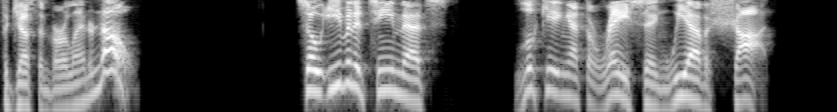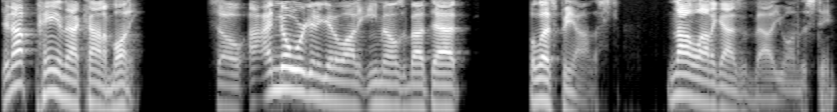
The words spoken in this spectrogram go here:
for Justin Verlander? No. So even a team that's looking at the race saying we have a shot, they're not paying that kind of money. So I know we're going to get a lot of emails about that, but let's be honest. Not a lot of guys with value on this team.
